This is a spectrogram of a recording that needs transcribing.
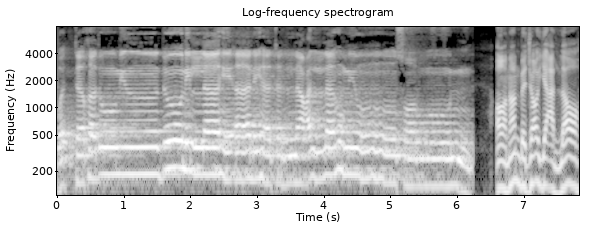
واتخذوا من دون الله آلهة لعلهم ينصرون. آنان به جای الله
